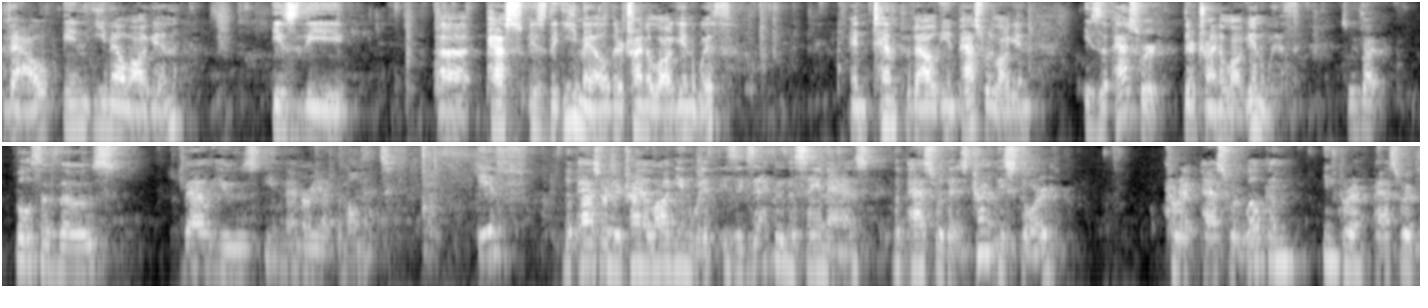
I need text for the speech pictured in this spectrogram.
val in email login is the uh, pass is the email they're trying to log in with, and temp val in password login is the password they're trying to log in with. So we've got both of those values in memory at the moment. If the password they're trying to log in with is exactly the same as the password that is currently stored, correct password welcome, incorrect password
